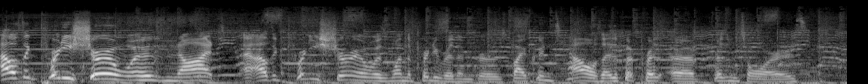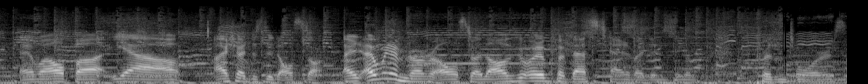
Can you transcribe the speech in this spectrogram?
I was like pretty sure it was not. I was like pretty sure it was one of the Pretty Rhythm groups, but I couldn't tell, so I to put uh, Prism Tours. And well, but yeah, I should have just did All Star. I, I wouldn't remember All Star though. I was would have put Best 10 if I didn't think of Prism Tours.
